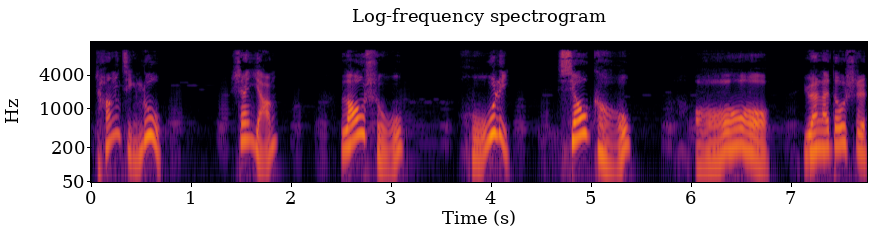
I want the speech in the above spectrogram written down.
长颈鹿、山羊、老鼠、狐狸、小狗。哦，原来都是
